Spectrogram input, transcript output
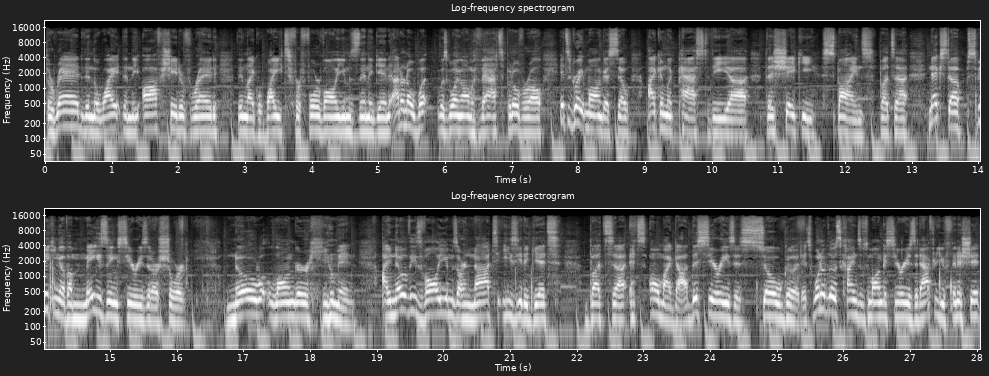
the red, then the white, then the off shade of red, then like white for four volumes. Then again, I don't know what was going on with that, but overall, it's a great manga, so I can look past the, uh, the shaky spines. But uh, next up, speaking of amazing series that are short, no longer human. I know these volumes are not easy to get, but uh, it's, oh my god, this series is so good. It's one of those kinds of manga series that after you finish it,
